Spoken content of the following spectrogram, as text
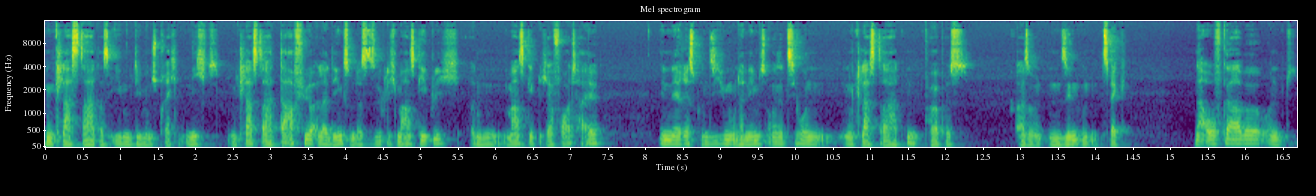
Ein Cluster hat das eben dementsprechend nicht. Ein Cluster hat dafür allerdings, und das ist wirklich maßgeblich, ein maßgeblicher Vorteil in der responsiven Unternehmensorganisation, ein Cluster hat einen Purpose, also einen Sinn und einen Zweck, eine Aufgabe und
